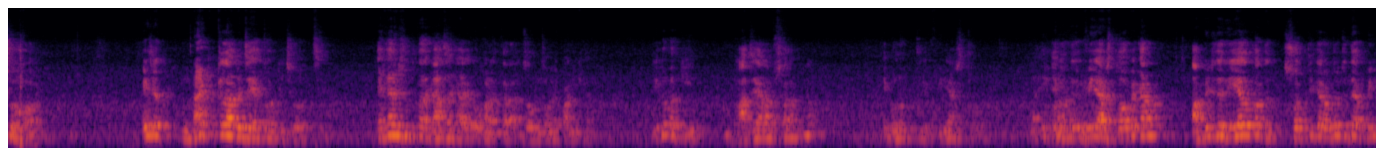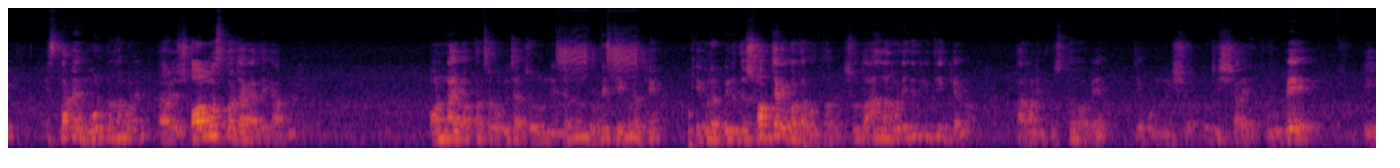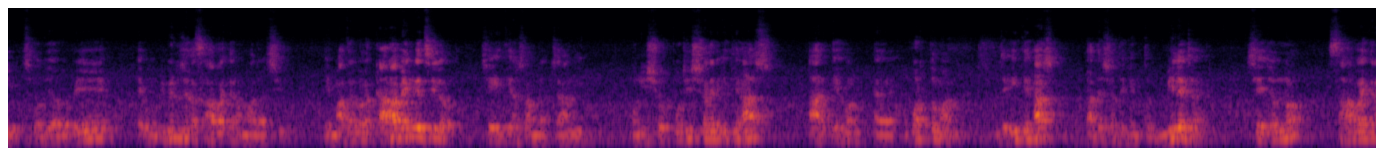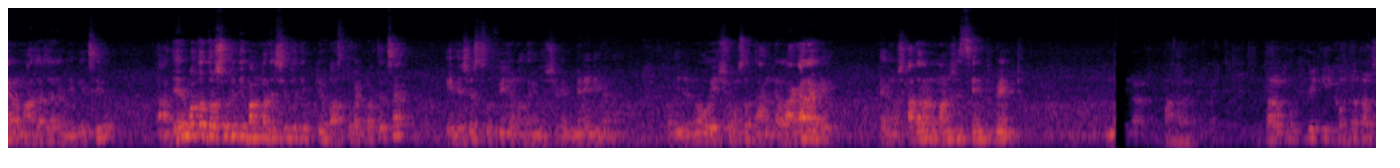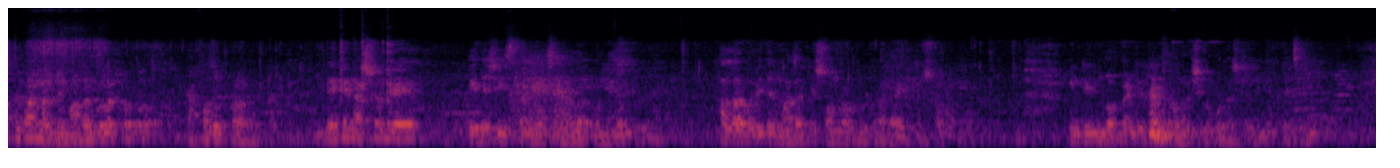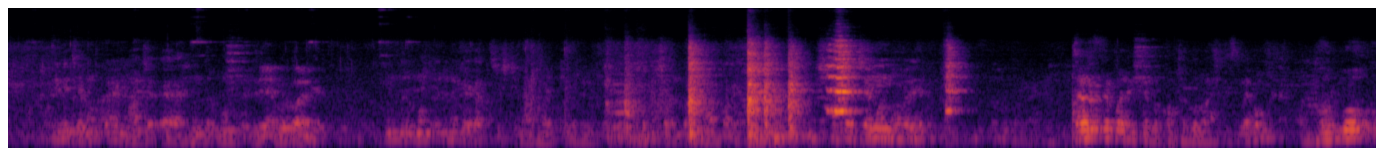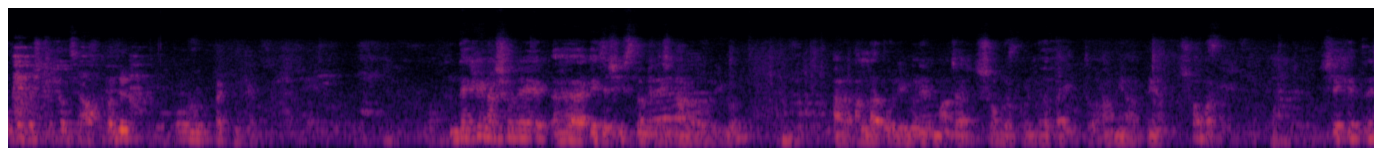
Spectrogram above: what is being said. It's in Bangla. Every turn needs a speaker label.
Speaker 1: কিছু হয়। এই যে নাইট ক্লাবে যে এত কিছু হচ্ছে এখানে শুধু তারা গাঁজা খায় ওখানে তারা জমজমের পানি খায়। এগুলো কি? বাজে আলাপ সালাপ না? এগুলো থেকে ফিরে আসতে হবে। এগুলো থেকে ফিরে আসতে হবে কারণ আপনি যদি রিয়েল কথা সত্যিকার অর্থে যদি আপনি ইসলামের মূল কথা বলেন তাহলে সমস্ত জায়গা থেকে আপনাকে অন্যায় অত্যাচার অবিচার জরুর নির্যাতন দুর্নীতি এগুলোকে এগুলোর বিরুদ্ধে সব জায়গায় কথা বলতে হবে। শুধু আল্লাহ বলি দিকে ঠিক কেন? তার মানে বুঝতে হবে যে উনিশশো পঁচিশ সালের পূর্বে এই সৌদি আরবে এবং বিভিন্ন জায়গায় সাহাবা কেন মাজার ছিল। এই মাজারগুলো কারা ভেঙেছিল, সেই ইতিহাস আমরা জানি। উনিশশো পঁচিশ সালের ইতিহাস আর এখন বর্তমান যে ইতিহাস, তাদের সাথে কিন্তু মিলে যায়। সেই জন্য সাহাবাহিকের মাজার যারা ভেঙেছিল, তাদের মতো দর্শক যদি বাংলাদেশে যদি কেউ বাস্তবায়ন করতে চায়, এই দেশের সুফি জনতা কিন্তু সেটা মেনে নেবে না। তো এই জন্য এই সমস্ত দাঙ্গা লাগার আগে এবং সাধারণ মানুষের সেন্টিমেন্ট
Speaker 2: তার মধ্যে কি কথাটা আসতে পারলাম যে মাদারগুলোকে তো হেফাজত করা দরকার।
Speaker 1: দেখেন আসলে এই দেশে ইসলাম হয়েছে আল্লাহর অলিগণ আল্লাহর অলিদের মাজারকে সংরক্ষণ করা দায়িত্ব সবার। ইন্ডিয়ান গভর্নমেন্টের ধর্ম হিসেবে উপদেষ্টা যিনি হয়েছেন তিনি যেমন করে আহ, হিন্দুর মন্ত্রে হিন্দুর মন্ত্রে যদি ব্যাঘাত সৃষ্টি না হয় কেউ যদি প্রতিসাধন করতে না পারে সেটা যেমন ভাবে
Speaker 2: মাজারের ব্যাপারে কেন কথাগুলো আসতেছিল এবং ধর্ম উপদেষ্টার কাছে আপনাদের অনুরোধটা কি? কেন
Speaker 1: দেখেন আসলে হ্যাঁ, এই দেশে ইসলামের দেশে আল্লাহ অলিগণ। আর আল্লাহ অলিগণের মাজার সংরক্ষণ করার দায়িত্ব আমি আপনি সবার। সেক্ষেত্রে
